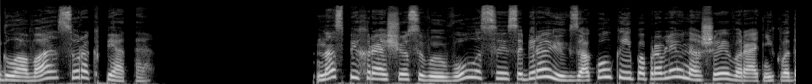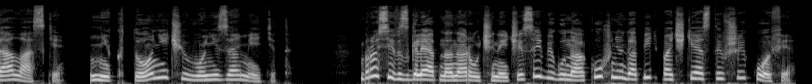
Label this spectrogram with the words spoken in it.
Глава 45 Наспех расчесываю волосы, собираю их заколкой и поправляю на шее воротник водолазки. Никто ничего не заметит. Бросив взгляд на нарученные часы, бегу на кухню допить почти остывший кофе,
